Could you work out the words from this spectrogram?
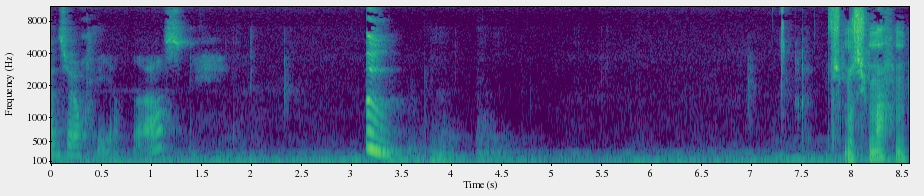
kannst du auch wieder raus. Uh. Was muss ich machen?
